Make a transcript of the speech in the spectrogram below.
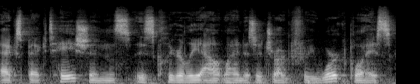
expectations is clearly outlined as a drug free workplace,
